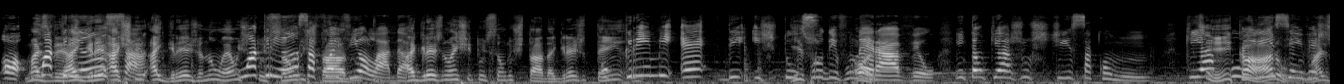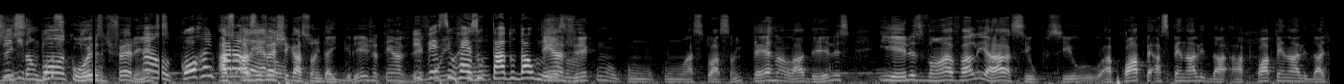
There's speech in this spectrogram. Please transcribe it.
Ó, Mas uma vê, criança, a, igreja, a, igreja, não é uma instituição Uma criança foi violada. A igreja não é instituição do Estado. A igreja tem. O crime é de estupro Isso, de vulnerável. Olha, então que a justiça comum, que sim, a polícia claro, investigue Mas são ponto. duas coisas diferentes. Não, corra em paralelo. As, as, investigações da igreja têm a ver e ver com, se o resultado dá o tem mesmo. Tem a ver com, com, com, a situação interna lá deles e eles vão avaliar se, se a, qual a, as penalidade, a, qual a penalidade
